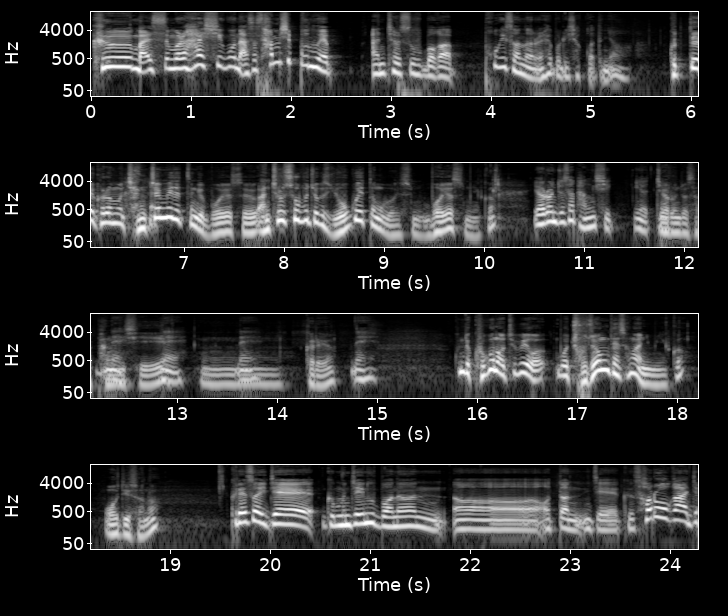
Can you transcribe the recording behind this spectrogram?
그 말씀을 하시고 나서 30분 후에 안철수 후보가 포기 선언을 해버리셨거든요. 그때 그러면 쟁점이 됐던 게 뭐였어요? 안철수 후보 쪽에서 요구했던 거 뭐였습니까? 여론조사 방식이었죠. 여론조사 방식. 네. 음, 네. 그래요? 네. 근데 그건 어차피 어- 뭐 조정 대상 아닙니까? 어디서나? 그래서 이제 그 문재인 후보는 어 어떤 이제 그 서로가 이제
